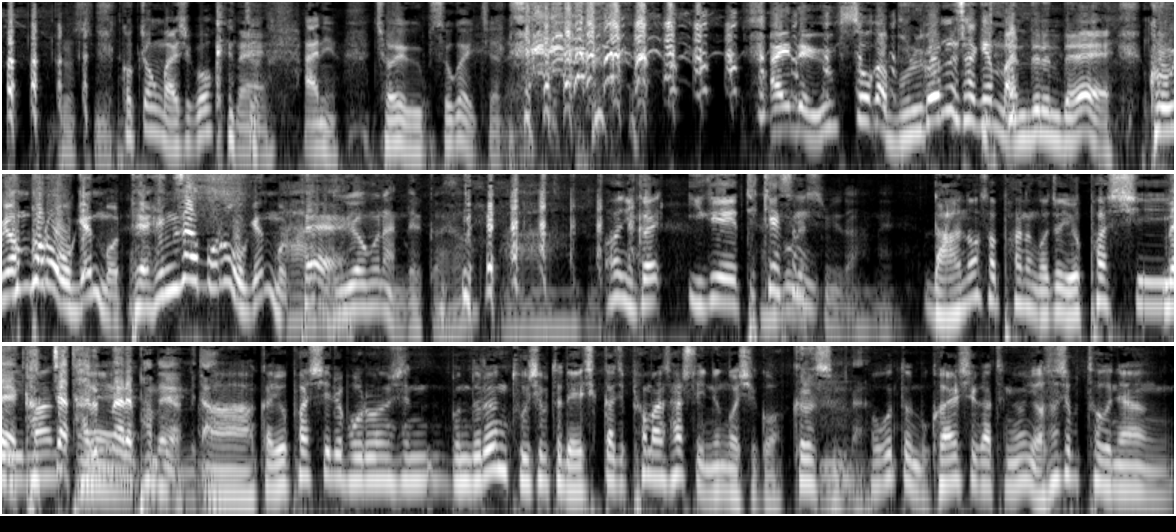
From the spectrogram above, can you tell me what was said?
그렇습니다. 걱정 마시고. 네. 아니요, 저의 읍소가 있잖아요. 아니 근데 읍소가 물건을 사게 만드는데 공연 보러 오겐 못해. 행사 보러 오겐 못해. 아, 유형은 안 될까요? 아, 아니, 그러니까 이게 티켓은. 네. 나눠서 파는 거죠. 요파 씨. 네, 각자 다른 날에 판매합니다. 아, 그러니까 요파 씨를 보러 오신 분들은 2시부터 4시까지 표만 살 수 있는 것이고. 그렇습니다. 혹은 또뭐그 아저씨 같은 경우는 6시부터 그냥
